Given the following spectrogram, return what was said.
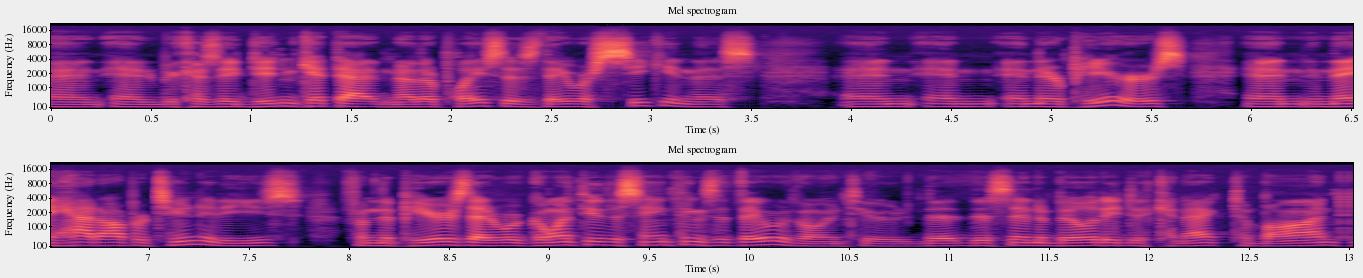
and and because they didn't get that in other places they were seeking this and and and their peers and and they had opportunities from the peers that were going through the same things that they were going through the, this inability to connect to bond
